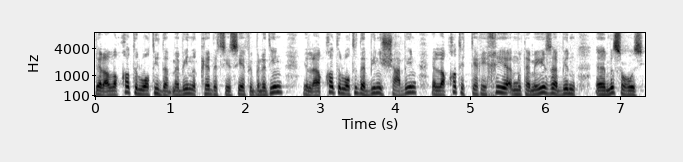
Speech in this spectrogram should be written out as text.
للعلاقات الوطيدة ما بين القيادة السياسية في البلدين للعلاقات الوطيدة بين الشعبين للعلاقات التاريخية المتميزة بين آه، مصر وروسيا.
